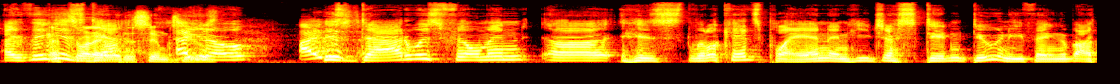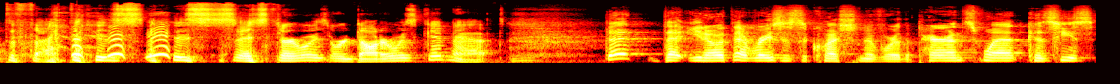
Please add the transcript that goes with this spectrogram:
I think That's his what I would assume, You too. know, I his just- dad was filming uh, his little kids playing, and he just didn't do anything about the fact that his his sister was or daughter was kidnapped. That that you know what that raises the question of where the parents went because he's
